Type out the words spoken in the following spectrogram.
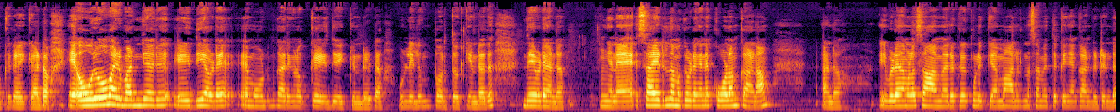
ഒക്കെ കഴിക്കാം കേട്ടോ. ഓരോ വഴിപാടിന്റെ ഒരു എഴുതി അവിടെ എമൗണ്ടും കാര്യങ്ങളൊക്കെ എഴുതി വയ്ക്കുന്നുണ്ട് കേട്ടോ. ഉള്ളിലും പുറത്തൊക്കെ ഉണ്ട് അത്. ഇതെവിടെ കണ്ടോ? ഇങ്ങനെ സൈഡിൽ നമുക്കിവിടെ ഇങ്ങനെ കുളം കാണാം. കണ്ടോ? ഇവിടെ നമ്മൾ സ്വാമിമാരൊക്കെ കുളിക്കാൻ മാലിടുന്ന സമയത്തൊക്കെ ഞാൻ കണ്ടിട്ടുണ്ട്.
